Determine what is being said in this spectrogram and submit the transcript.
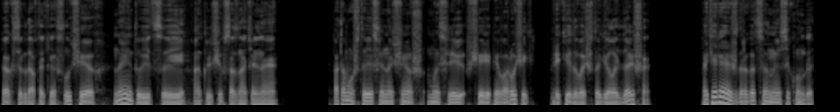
Как всегда в таких случаях, на интуиции, отключив сознательное. Потому что если начнешь мысли в черепе ворочить, прикидывать, что делать дальше, потеряешь драгоценные секунды.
